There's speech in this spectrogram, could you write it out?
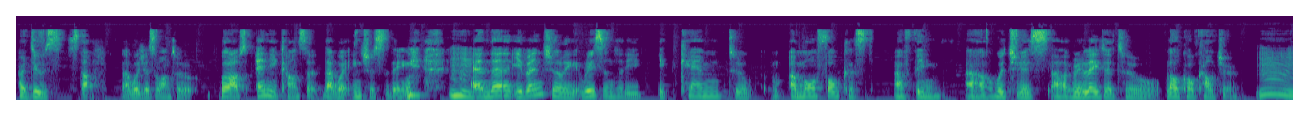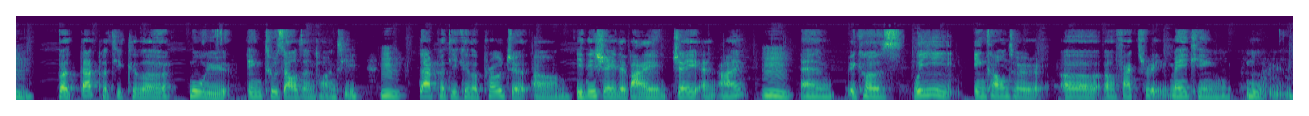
produce stuff like we just want to put out any concert that we're interested in. Mm-hmm. and then eventually recently it came to a more focused uh, theme uh, which is uh, related to local culture. Mm but that particular movie in 2020, mm. that particular project um, initiated by Jay and I, mm. and because we encounter a, a factory making muyu.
